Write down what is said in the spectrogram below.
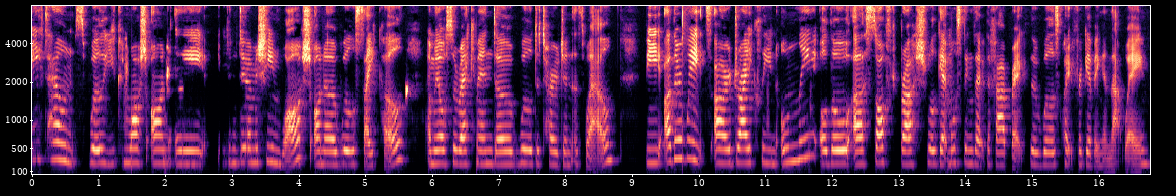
eight ounce wool you can wash on a you can do a machine wash on a wool cycle and we also recommend a wool detergent as well. The other weights are dry clean only, although a soft brush will get most things out the fabric. The wool is quite forgiving in that way.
